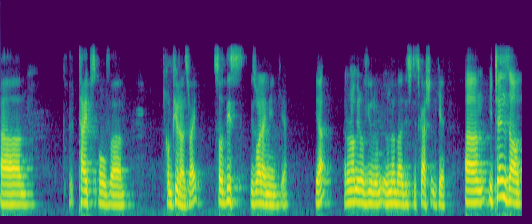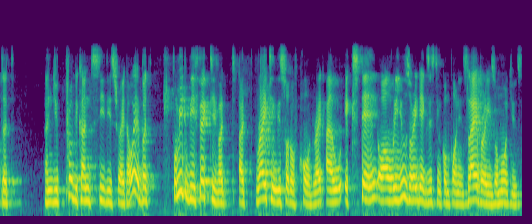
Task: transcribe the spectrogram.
um, types of uh, computers, right? So this is what I mean here. Yeah? I don't know how many of you remember this discussion here. Um, it turns out that, and you probably can't see this right away, but for me to be effective at, at writing this sort of code, right, I will extend or I'll reuse already existing components, libraries or modules,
